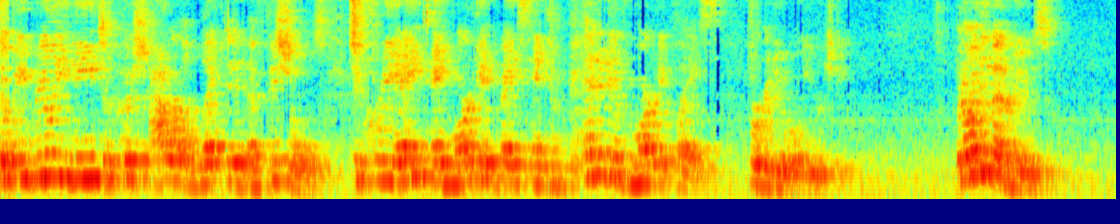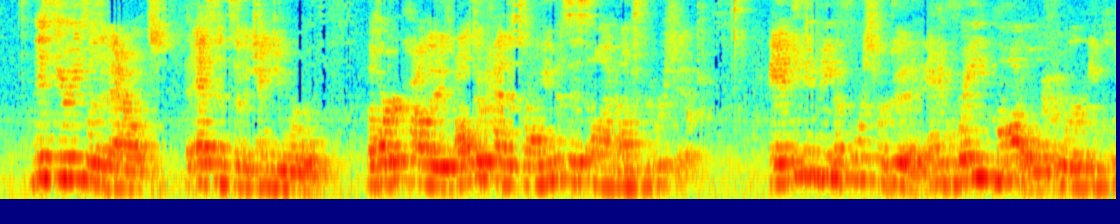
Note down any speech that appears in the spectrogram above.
So we really need to push our elected officials to create a market-based and competitive marketplace for renewable energy. But on to the better news. This series was about the essence of a changing world. The Harbert College also has a strong emphasis on entrepreneurship. And it can be a force for good and a great model for inclusive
